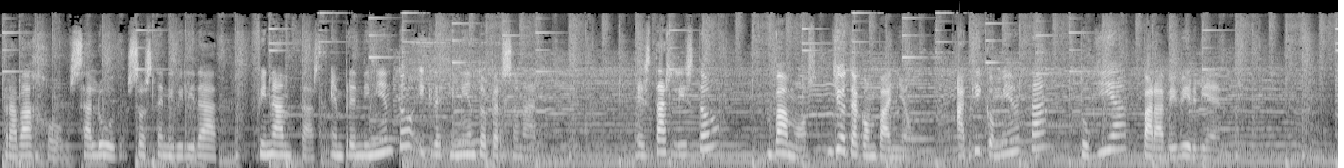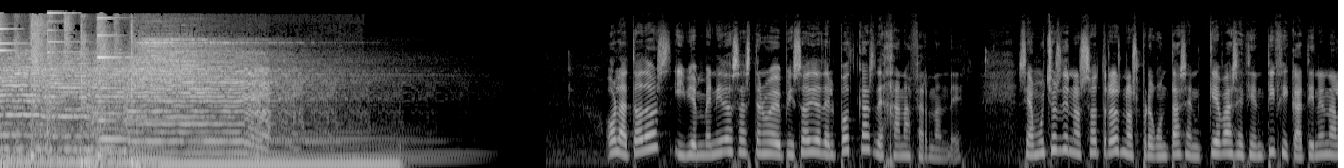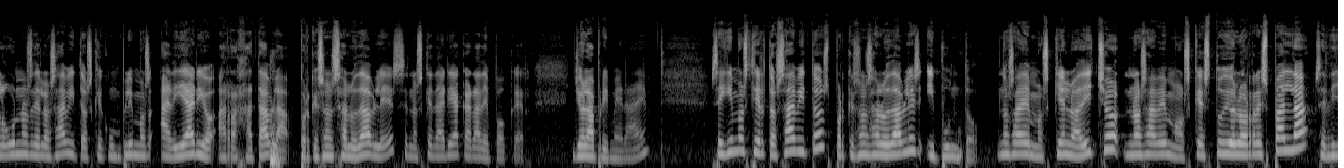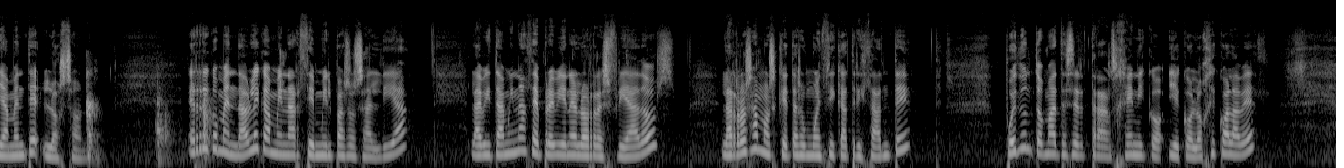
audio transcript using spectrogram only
trabajo, salud, sostenibilidad, finanzas, emprendimiento y crecimiento personal. ¿Estás listo? Vamos, yo te acompaño. Aquí comienza tu guía para vivir bien. Hola a todos y bienvenidos a este nuevo episodio del podcast de Hanna Fernández. Si a muchos de nosotros nos preguntasen qué base científica tienen algunos de los hábitos que cumplimos a diario a rajatabla porque son saludables, se nos quedaría cara de póker. Yo la primera, ¿eh? Seguimos ciertos hábitos porque son saludables y punto. No sabemos quién lo ha dicho, no sabemos qué estudio los respalda, sencillamente lo son. ¿Es recomendable caminar 100.000 pasos al día? ¿La vitamina C previene los resfriados? ¿La rosa mosqueta es un buen cicatrizante? ¿Puede un tomate ser transgénico y ecológico a la vez?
